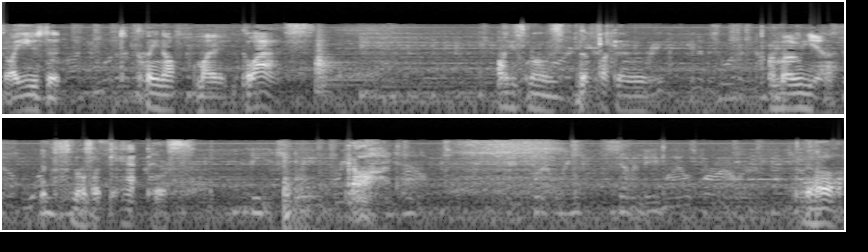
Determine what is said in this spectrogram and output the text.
so I used it to clean off my glass. Like it smells the fucking ammonia. It smells like cat piss. God. Ugh.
